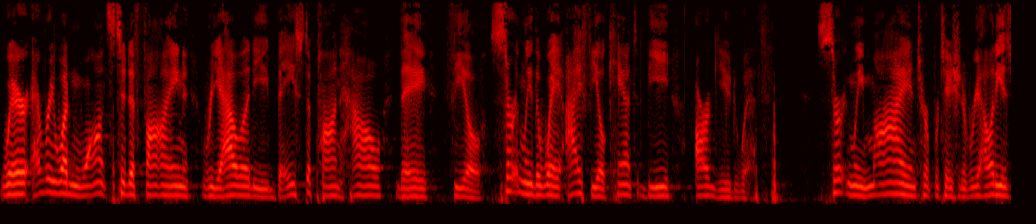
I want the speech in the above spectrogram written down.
where everyone wants to define reality based upon how they feel. Certainly, the way I feel can't be argued with certainly my interpretation of reality is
